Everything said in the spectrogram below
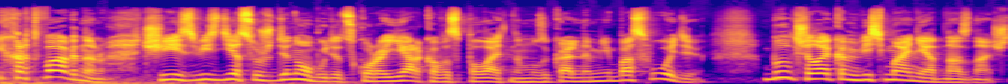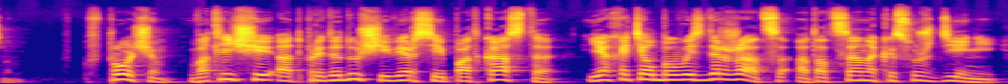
Рихард Вагнер, чьей звезде суждено будет скоро ярко воспылать на музыкальном небосводе, был человеком весьма неоднозначным. Впрочем, в отличие от предыдущей версии подкаста, я хотел бы воздержаться от оценок и суждений,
